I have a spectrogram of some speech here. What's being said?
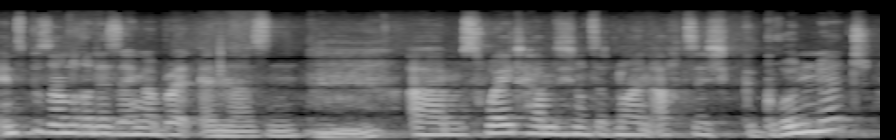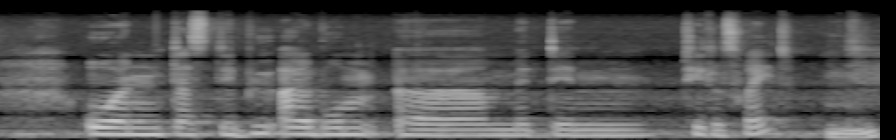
insbesondere der Sänger Brad Anderson. Mhm. Ähm, Suede haben sich 1989 gegründet und das Debütalbum äh, mit dem Titel Suede Mhm.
